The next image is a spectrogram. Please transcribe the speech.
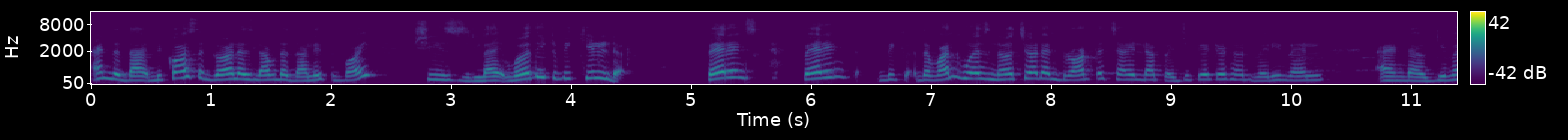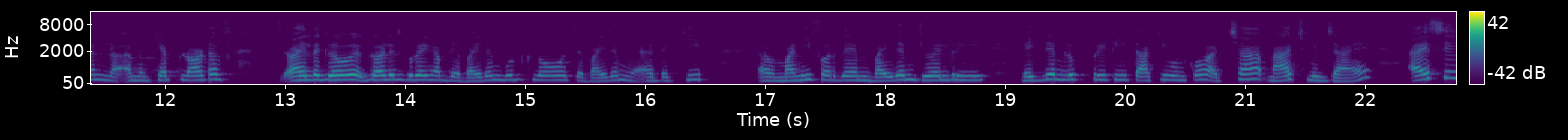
and the, because the girl has loved a Dalit boy, she is li- worthy to be killed parents parent the one who has nurtured and brought the child up educated her very well and uh, given i mean kept lot of while the grow, girl is growing up they buy them good clothes they buy them uh, they keep uh, money for them buy them jewelry make them look pretty ताकि उनको अच्छा मैच मिल जाए ऐसे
